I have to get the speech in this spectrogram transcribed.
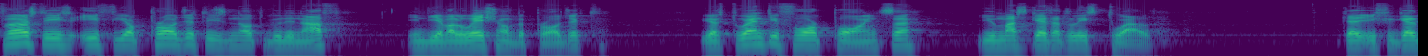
first is if your project is not good enough in the evaluation of the project, you have 24 points, uh, you must get at least 12. Okay, if you get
